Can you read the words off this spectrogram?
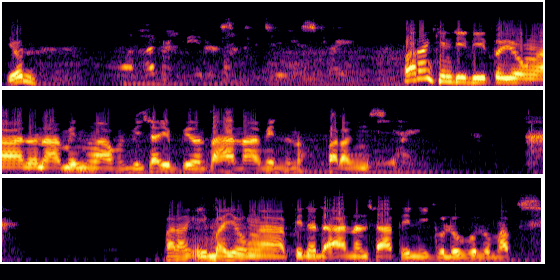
Yun. 100 meters, continue straight. Parang hindi dito yung ah, ano namin mga probinsya, yung pinuntahan namin ano. Parang parang iba yung ah, pinadaanan sa atin ni Gulo Gulo Maps.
